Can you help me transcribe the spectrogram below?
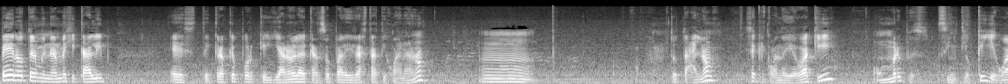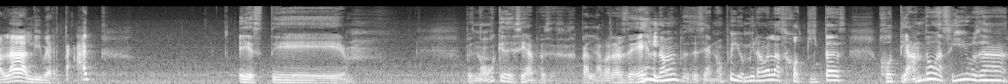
pero terminó en Mexicali, este, creo que porque ya no le alcanzó para ir hasta Tijuana, ¿no? Mm, total, ¿no? Dice que cuando llegó aquí, hombre, pues sintió que llegó a la libertad. Este. Pues no, que decía, pues palabras de él, ¿no? Pues decía, no, pues yo miraba las jotitas joteando así, o sea,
